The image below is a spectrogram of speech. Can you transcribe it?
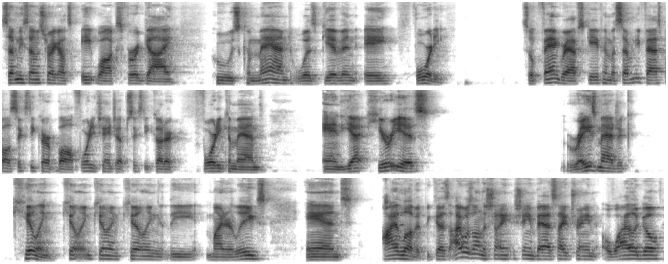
77 strikeouts, eight walks for a guy whose command was given a 40. So Fangraphs gave him a 70 fastball, 60 curveball, 40 changeup, 60 cutter, 40 command. And yet here he is, Rays Magic, killing, killing, killing, killing the minor leagues. And I love it because I was on the Shane, Baz hype train a while ago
